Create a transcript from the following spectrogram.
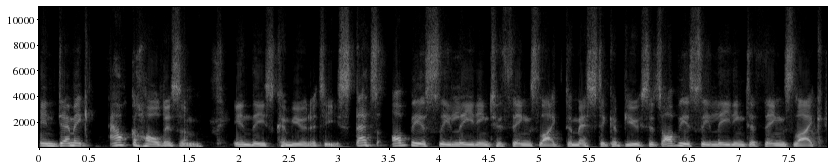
endemic alcoholism in these communities. That's obviously leading to things like domestic abuse. It's obviously leading to things like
